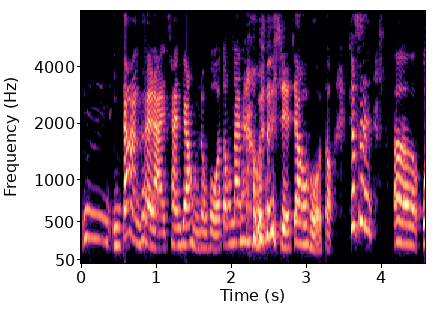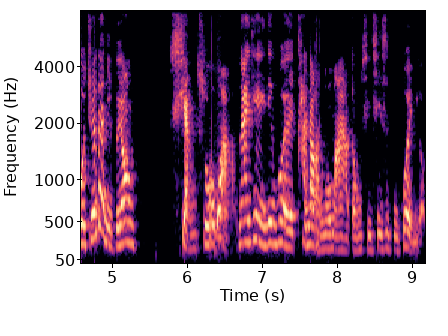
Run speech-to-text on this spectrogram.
嗯，你当然可以来参加我们的活动，但它 不是邪教活动，就是呃，我觉得你不用想说哇，那一天一定会看到很多玛雅东西，其实不会有，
